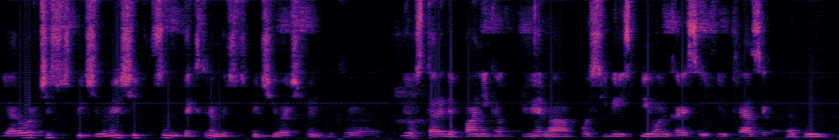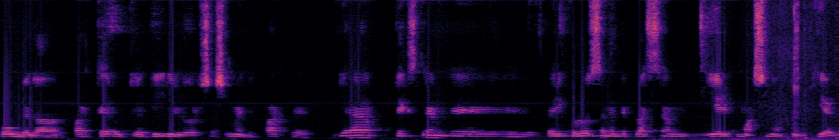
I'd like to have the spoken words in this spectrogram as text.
Iar orice suspiciune, și sunt extrem de suspicioși, pentru că e o stare de panică cu privire la posibili spioni care se infiltrează, care pun bombe la parterul clădirilor și așa mai departe. Era extrem de periculos să ne deplasăm ieri cu mașina prin Kiev.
